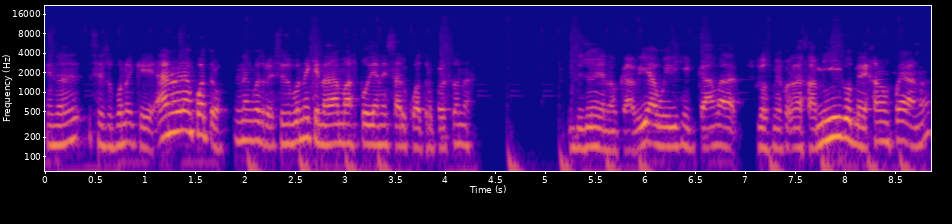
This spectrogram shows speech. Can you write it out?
Entonces se supone que... Ah, no, eran cuatro, eran cuatro. Se supone que nada más podían estar cuatro personas. Entonces yo ya no cabía, güey, dije, cámara, los mejores amigos me dejaron fuera, ¿no?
